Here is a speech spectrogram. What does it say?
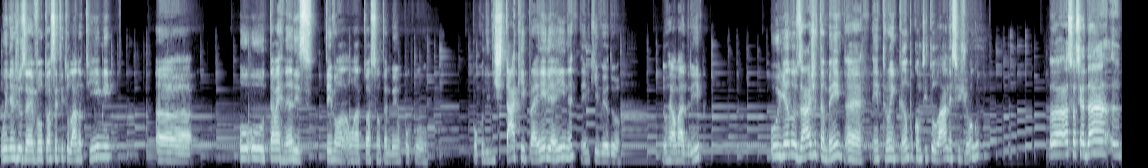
O William José voltou a ser titular no time. Uh, o, o Theo Hernandes teve uma, uma, atuação também um pouco, um pouco de destaque para ele aí, né? Ele que veio do, do Real Madrid. O Januzaj também é, entrou em campo como titular nesse jogo. A sociedade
